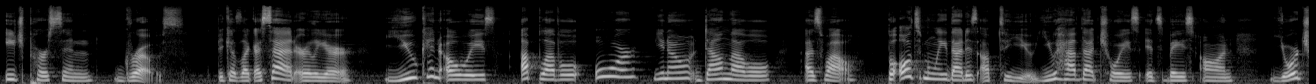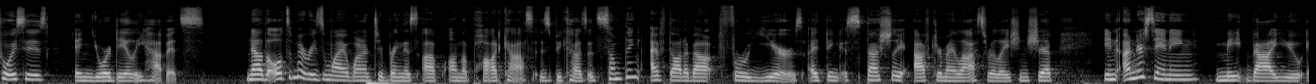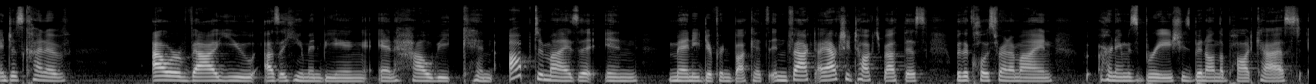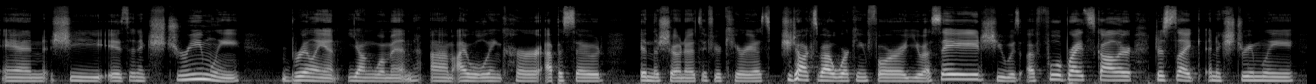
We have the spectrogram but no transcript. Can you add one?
each person grows. Because, like I said earlier, you can always up level or, you know, down level as well. But ultimately, that is up to you. You have that choice. It's based on your choices and your daily habits. Now, the ultimate reason why I wanted to bring this up on the podcast is because it's something I've thought about for years. I think, especially after my last relationship, in understanding mate value and just kind of our value as a human being and how we can optimize it in many different buckets. In fact, I actually talked about this with a close friend of mine. Her name is Bree. She's been on the podcast and she is an extremely brilliant young woman. Um, I will link her episode in the show notes if you're curious. She talks about working for USAID. She was a Fulbright scholar, just like an extremely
